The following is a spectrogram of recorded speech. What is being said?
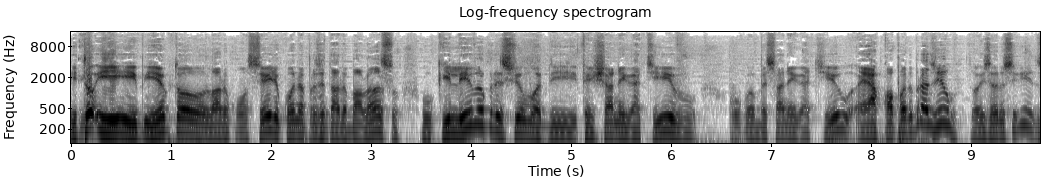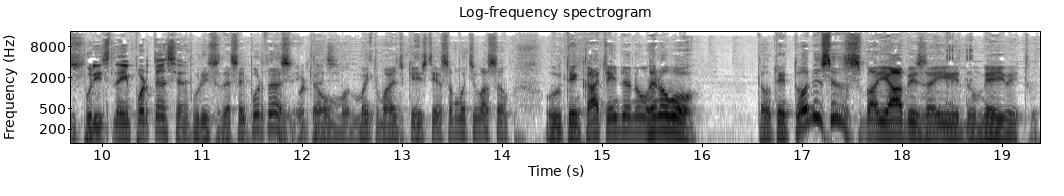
E, tô- e- e- e eu que estou lá no conselho, quando é apresentado o balanço, o que livra o Criciúma de fechar negativo ou começar negativo é a Copa do Brasil, dois anos seguidos. Por isso da importância, né? Por isso dessa importância. É importância. Então, mu- muito mais do que isso, tem essa motivação. O Tencate ainda não renovou. Então tem todas essas variáveis aí no meio e tudo.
